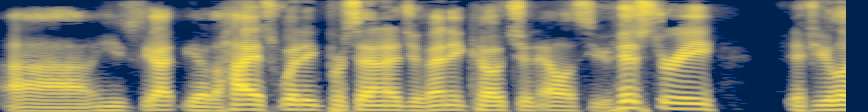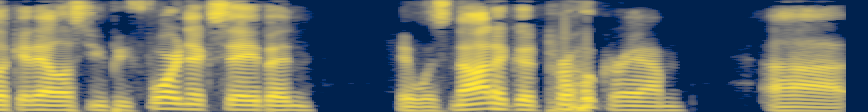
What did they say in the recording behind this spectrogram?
Uh, he's got, you know, the highest winning percentage of any coach in LSU history. If you look at LSU before Nick Saban, it was not a good program. Uh,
